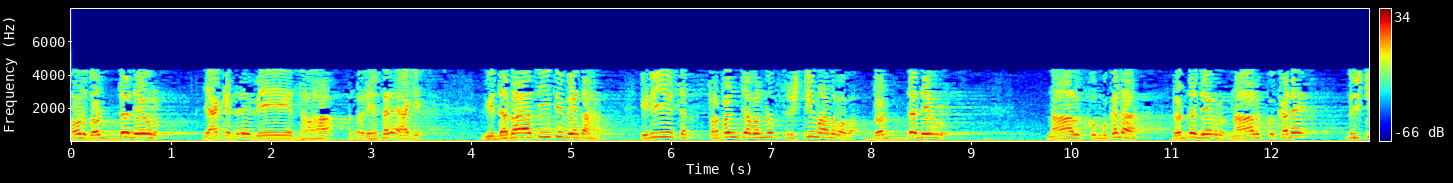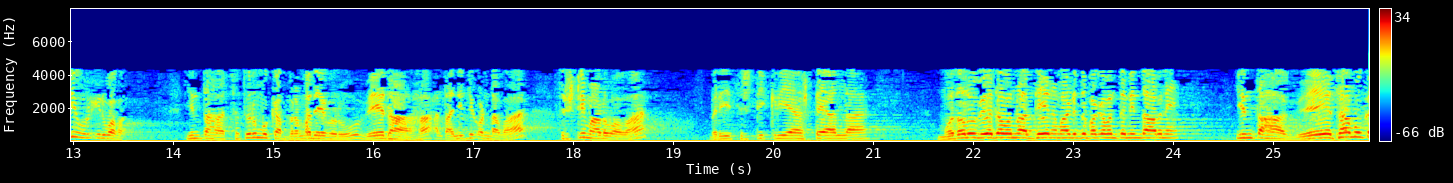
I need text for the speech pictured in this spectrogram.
ಅವರು ದೊಡ್ಡ ದೇವರು. ಯಾಕೆಂದ್ರೆ ವೇದ ಅಂತ ಅವ್ರ ಹೆಸರೇ ಹಾಗೆ. ವಿಧದಾತೀತಿ ವೇದ. ಇಡೀ ಪ್ರಪಂಚವನ್ನು ಸೃಷ್ಟಿ ಮಾಡುವವ ದೊಡ್ಡ ದೇವರು. ನಾಲ್ಕು ಮುಖದ ದೊಡ್ಡ ದೇವರು, ನಾಲ್ಕು ಕಡೆ ದೃಷ್ಟಿ ಇರುವವ. ಇಂತಹ ಚತುರ್ಮುಖ ಬ್ರಹ್ಮದೇವರು ವೇದಾಹ ಅಂತ ಅನಿಸಿಕೊಂಡವ, ಸೃಷ್ಟಿ ಮಾಡುವವ, ಬರೀ ಸೃಷ್ಟಿಕ್ರಿಯೆ ಅಷ್ಟೇ ಅಲ್ಲ, ಮೊದಲು ವೇದವನ್ನು ಅಧ್ಯಯನ ಮಾಡಿದ್ದು ಭಗವಂತನಿಂದ ಅವನೇ. ಇಂತಹ ವೇದಮುಖ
